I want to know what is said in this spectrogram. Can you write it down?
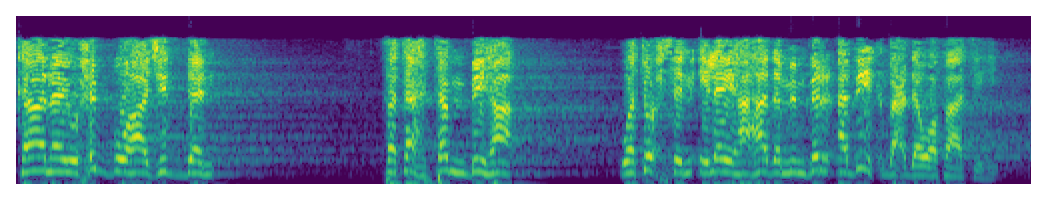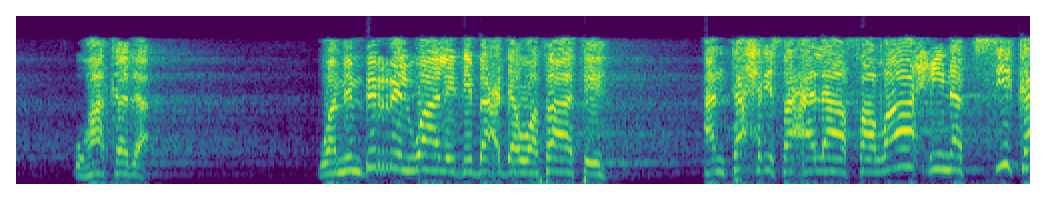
كان يحبها جدا فتهتم بها وتحسن إليها. هذا من بر أبيك بعد وفاته. وهكذا. ومن بر الوالد بعد وفاته أن تحرص على صلاح نفسك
